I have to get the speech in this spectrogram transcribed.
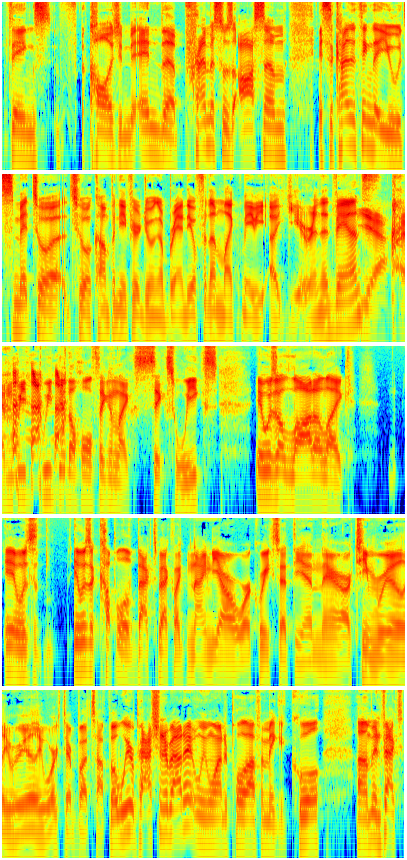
things college and- the premise was awesome it's the kind of thing that you would submit to a to a company if you're doing a brand deal for them like maybe a year in advance Yeah, and we we did the whole thing in like six weeks. It was a lot of like it was it was a couple of back to back like ninety hour work weeks at the end there. Our team really really worked their butts off, but we were passionate about it and we wanted to pull off and make it cool. Um, in fact.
